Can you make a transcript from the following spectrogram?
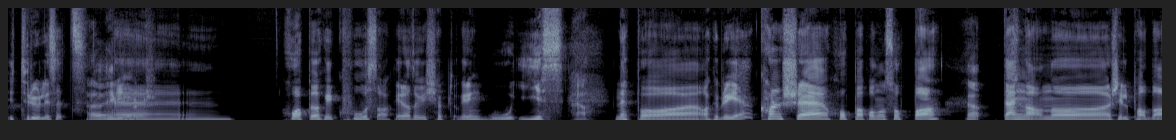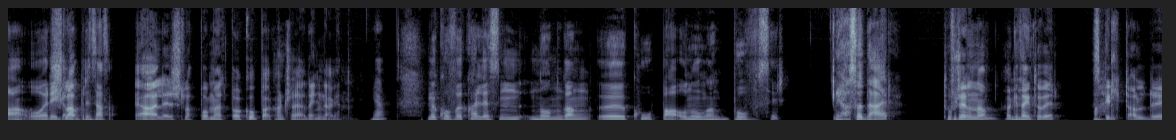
utrolig søtt. Ja, hyggelig gjort. Eh, håper dere koser dere, at dere kjøpte dere en god is Ja. nedpå Aker Brygge. Kanskje hoppa på noen sopper, Ja. denga noen skilpadder og redda prinsessa. Ja, eller slapp å møte på Copa kanskje den dagen. Men hvorfor kalles den noen gang uh, Copa og noen gang Bowser? Ja, se der. To forskjellige navn. Har ikke Mm. tenkt over. Spilt aldri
